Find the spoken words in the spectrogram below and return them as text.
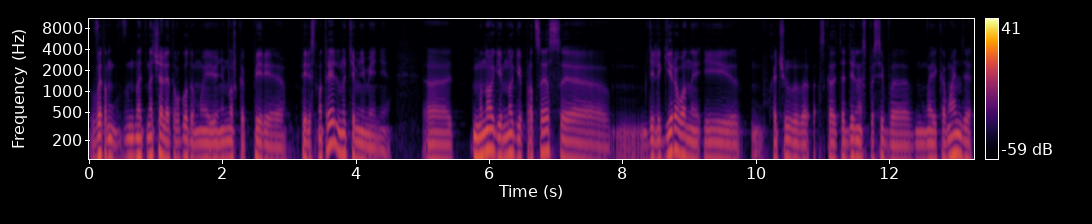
в, этом, в начале этого года мы ее немножко пере, пересмотрели, но тем не менее. Многие-многие процессы делегированы, и хочу сказать отдельное спасибо моей команде.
